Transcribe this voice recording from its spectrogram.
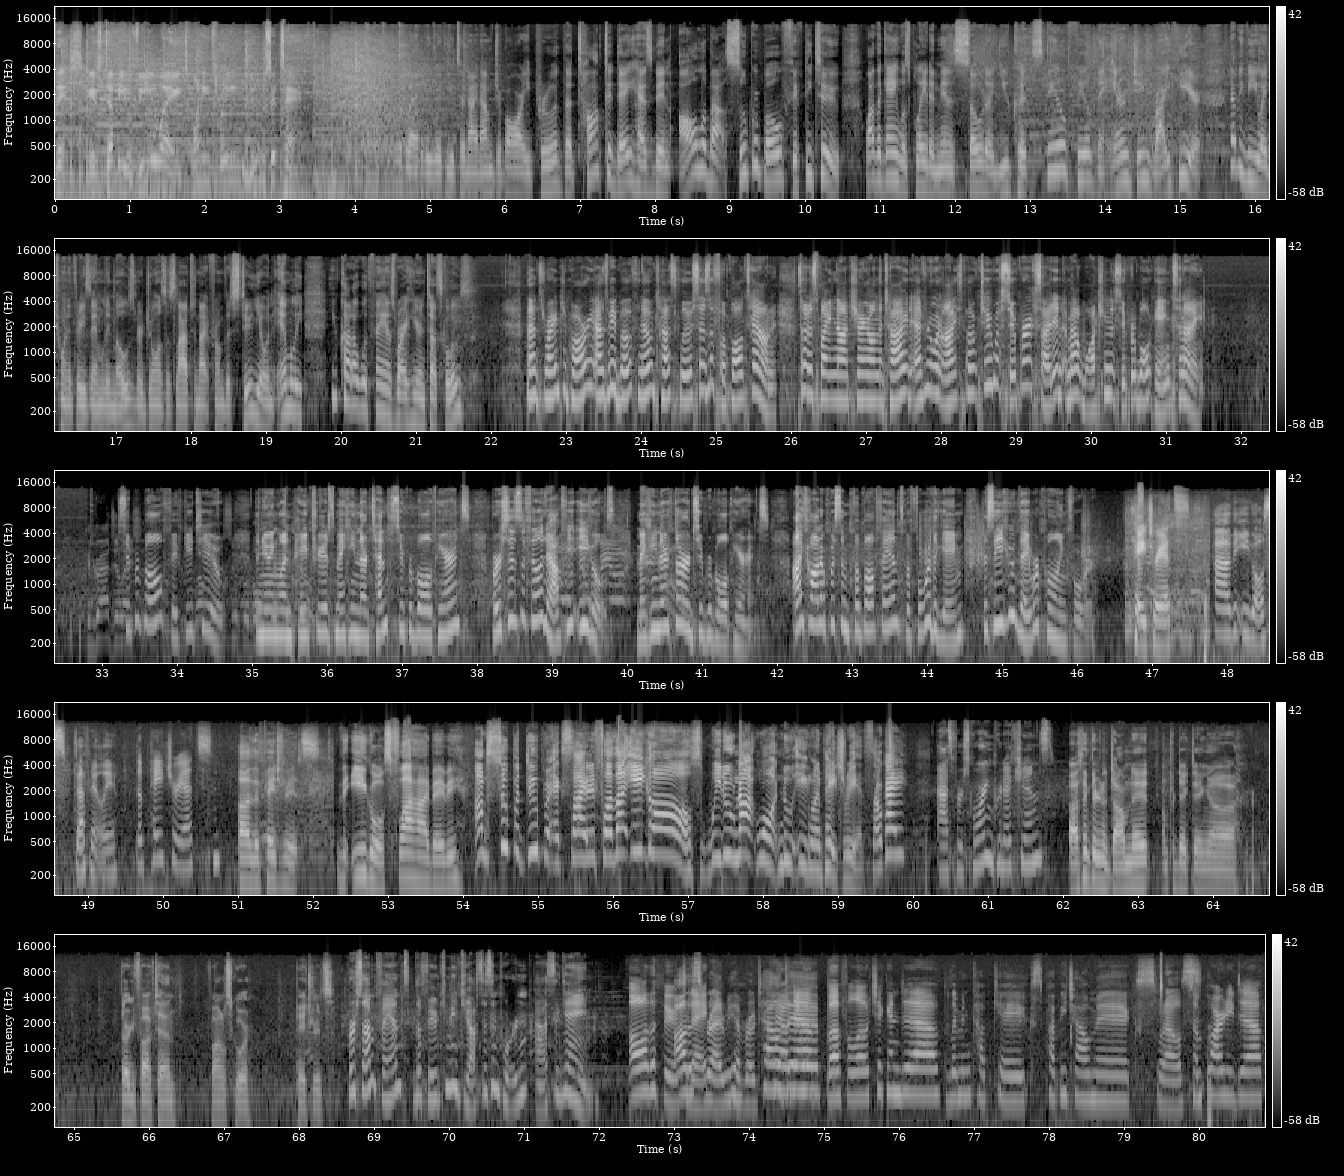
This is WVUA 23 News at 10. We're glad to be with you tonight. I'm Jabari Pruitt. The talk today has been all about Super Bowl 52. While the game was played in Minnesota, you could still feel the energy right here. WVUA 23's Emily Mosner joins us live tonight from the studio. And Emily, you caught up with fans right here in Tuscaloosa. That's right, Jabari. As we both know, Tuscaloosa is a football town. So despite not cheering on the Tide, everyone I spoke to was super excited about watching the Super Bowl game tonight. Super Bowl 52. The New England Patriots making their 10th Super Bowl appearance versus the Philadelphia Eagles making their third Super Bowl appearance. I caught up with some football fans before the game to see who they were pulling for. Patriots. Uh, the Eagles, definitely. The Patriots. Uh, the Patriots. The Eagles, fly high, baby. I'm super duper excited for the Eagles. We do not want New England Patriots, okay? As for scoring predictions, I think they're going to dominate. I'm predicting uh, 35-10 final score, Patriots. For some fans, the food can be just as important as the game. All the food All today. the spread. We have rotel Kale dip, dip, buffalo chicken dip, lemon cupcakes, puppy chow mix. What else? some party dip.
